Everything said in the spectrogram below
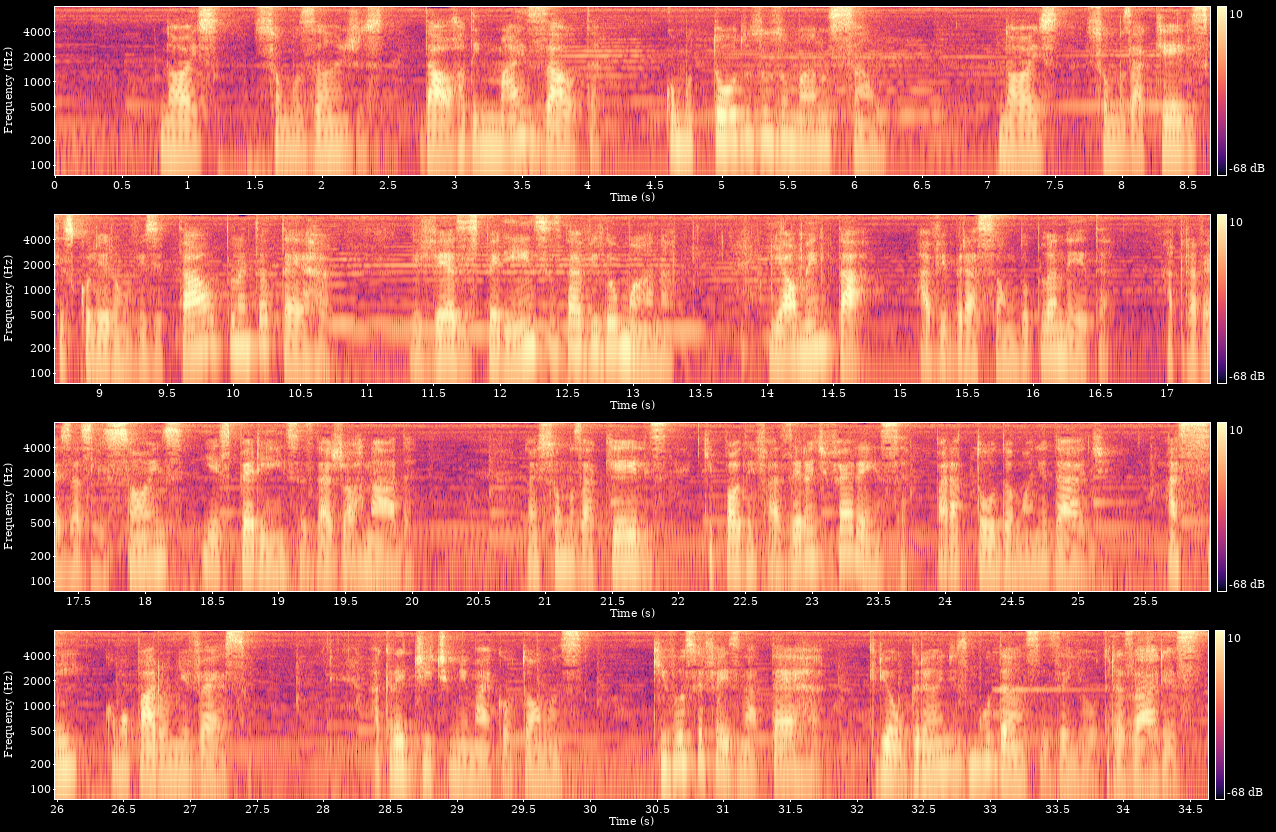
Nós somos anjos da ordem mais alta, como todos os humanos são. Nós somos aqueles que escolheram visitar o planeta Terra, viver as experiências da vida humana e aumentar a vibração do planeta através das lições e experiências da jornada. Nós somos aqueles que podem fazer a diferença para toda a humanidade, assim como para o universo. Acredite-me, Michael Thomas, o que você fez na Terra criou grandes mudanças em outras áreas.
